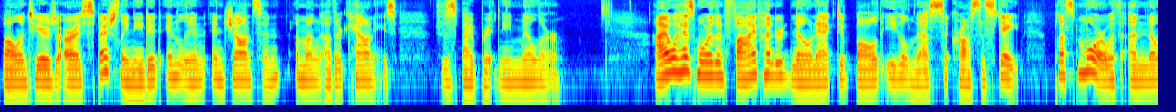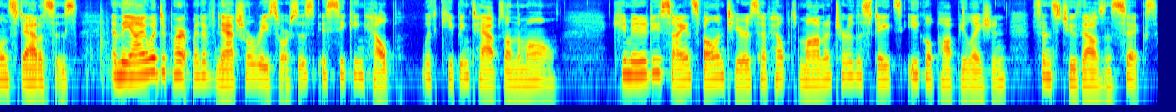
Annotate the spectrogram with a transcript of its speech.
Volunteers are especially needed in Linn and Johnson, among other counties. This is by Brittany Miller. Iowa has more than 500 known active bald eagle nests across the state, plus more with unknown statuses, and the Iowa Department of Natural Resources is seeking help with keeping tabs on them all. Community science volunteers have helped monitor the state's eagle population since 2006.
